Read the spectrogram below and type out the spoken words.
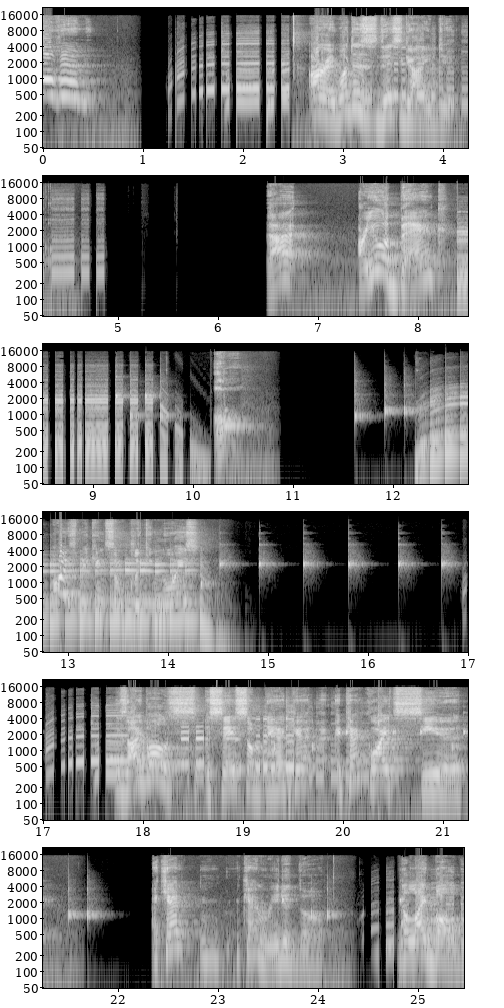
love him. All right, what does this guy do? That are you a bank? Oh. Oh, he's making some clicking noise. His eyeballs say something. I can't. I can't quite see it. I can't. I can't read it though. The light bulb.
